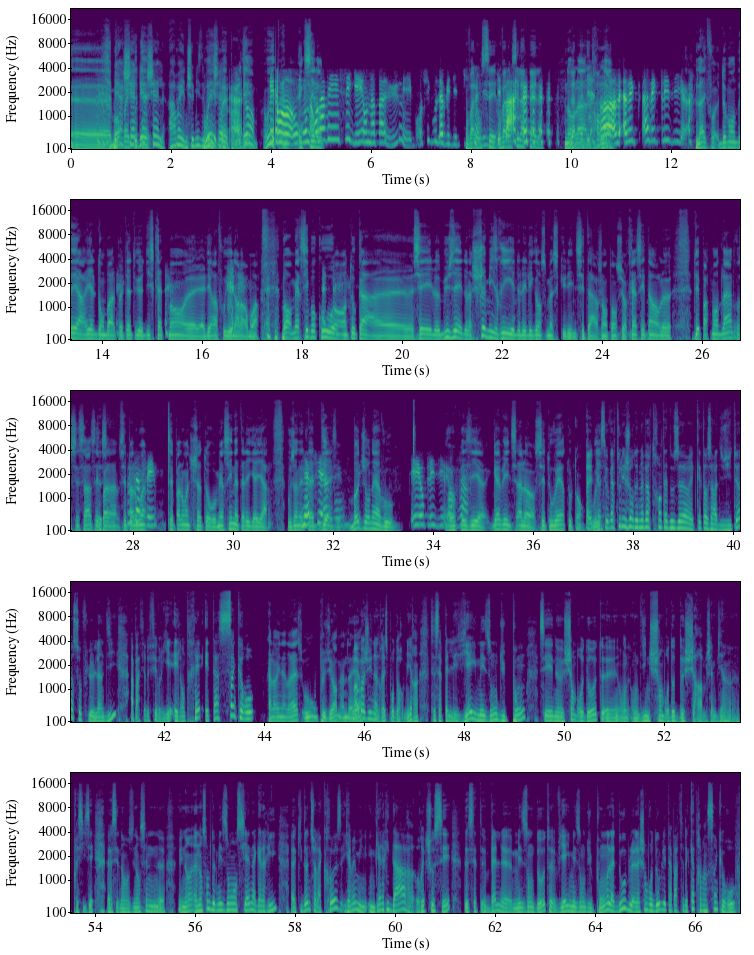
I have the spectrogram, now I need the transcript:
Euh, bon, bah, BHL, écoutez, BHL. Ah ouais, une chemise de Oui, BHL. ouais, par Eh, exemple. Oui, Et on, on- excellent. on avait essayé, on n'a pas eu, mais bon, si vous avez des petits On va lancer, n'hésitez on va pas. lancer l'appel. Non, l'appel là, des là, 30 là, Ah, avec, avec plaisir. Là, il faut demander à Ariel Dombal, peut-être que discrètement, euh, elle ira fouiller dans l'armoire. Bon, merci beaucoup. En tout cas, euh, c'est le musée de la chemiserie et de l'élégance masculine. C'est à Argenton-sur-Crèce. C'est dans le département de l'Indre, c'est ça? C'est pas, c'est Tout pas à loin. C'est pas loin de Châteauroux. Merci Nathalie Gaillard. Vous en êtes Merci à direction. vous. Bonne journée à vous. Et au plaisir. Et au plaisir. Gavins, alors, c'est ouvert tout le temps. Eh bien, c'est ouvert tous les jours de 9h30 à 12h et de 14h à 18h, sauf le lundi, à partir de février. Et l'entrée est à 5 euros. Alors, une adresse, ou, ou plusieurs même Ah, d'ailleurs. moi, j'ai une adresse pour dormir. hein. Ça s'appelle les Vieilles Maisons du Pont. C'est une chambre d'hôte. euh, on, on dit une chambre d'hôte de charme, j'aime bien euh, préciser. Euh, c'est dans une ancienne, une- un ensemble de maisons anciennes à galeries euh, qui donnent sur la Creuse. Il y a même une, une galerie d'art au rez-de-chaussée de cette belle maison d'hôte, Vieille Maison du Pont. La double, la chambre double est à partir de 85 euros.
